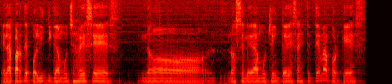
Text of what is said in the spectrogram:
en la parte política muchas veces no, no se le da mucho interés a este tema porque es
